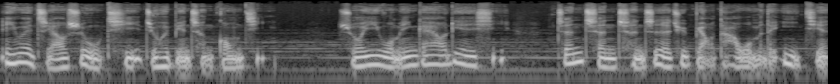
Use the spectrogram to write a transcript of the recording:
因为只要是武器，就会变成攻击。所以，我们应该要练习真诚诚挚的去表达我们的意见，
